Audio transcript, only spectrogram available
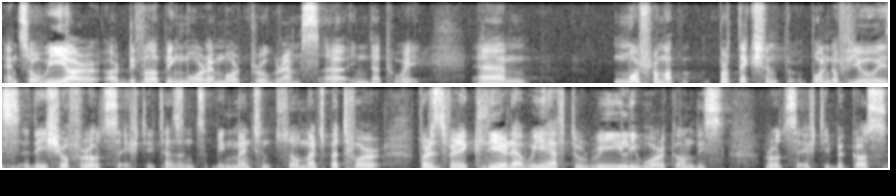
And so we are, are developing more and more programs uh, in that way. Um, more from a protection point of view is the issue of road safety. It hasn't been mentioned so much, but for, for us it's very clear that we have to really work on this road safety because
